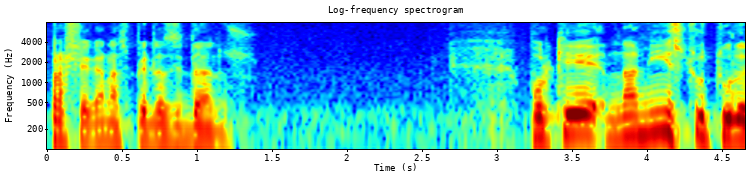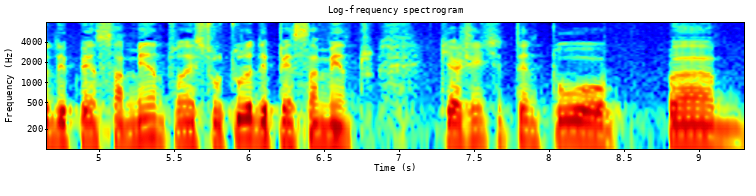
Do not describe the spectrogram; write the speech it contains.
para chegar nas perdas e danos? Porque na minha estrutura de pensamento, na estrutura de pensamento que a gente tentou uh,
